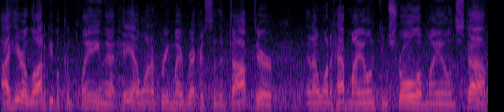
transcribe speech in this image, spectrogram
I hear a lot of people complaining that, hey, I want to bring my records to the doctor and I want to have my own control of my own stuff.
